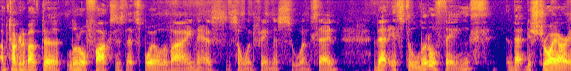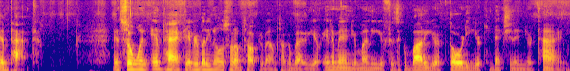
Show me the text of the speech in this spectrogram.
I'm talking about the little foxes that spoil the vine, as someone famous once said. That it's the little things that destroy our impact. And so, when impact, everybody knows what I'm talking about. I'm talking about your inner man, your money, your physical body, your authority, your connection, and your time.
